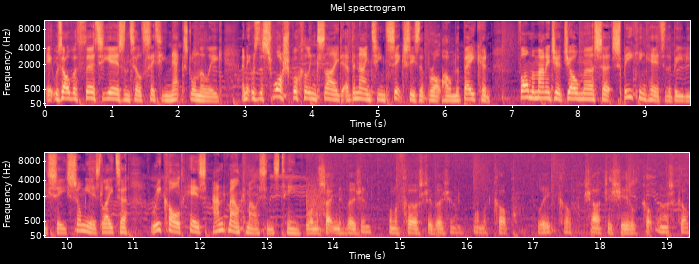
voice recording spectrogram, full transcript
It was over 30 years until City next won the league, and it was the swashbuckling side of the 1960s that brought home the bacon. Former manager Joe Mercer, speaking here to the BBC some years later, recalled his and Malcolm Allison's team. Won the second division, won the first division, won the cup, League Cup, Charity Shield, Cup Winners' Cup.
